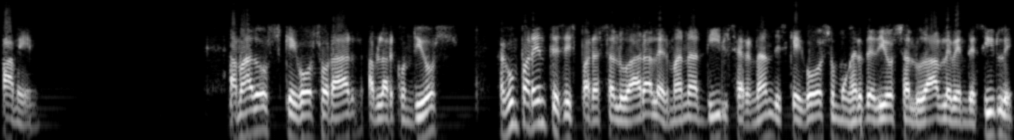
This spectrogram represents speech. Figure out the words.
Amén. Amados, que gozo orar, hablar con Dios. Hago un paréntesis para saludar a la hermana Dilsa Hernández, que gozo, mujer de Dios, saludarle, bendecirle.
